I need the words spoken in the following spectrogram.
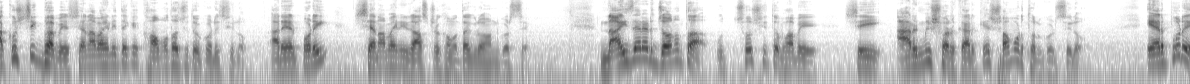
আকস্মিকভাবে সেনাবাহিনী থেকে ক্ষমতাচ্যুত করেছিল, আর এরপরেই সেনাবাহিনী রাষ্ট্র ক্ষমতা গ্রহণ করছে। নাইজারের জনতা উচ্ছ্বসিতভাবে সেই আর্মি সরকারকে সমর্থন করছিল। এরপরে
